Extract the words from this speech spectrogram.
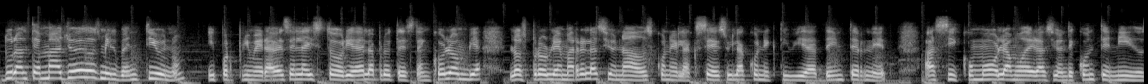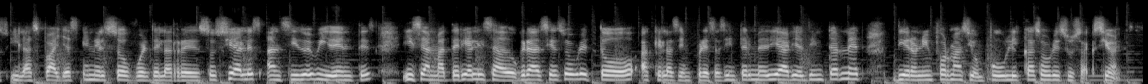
Durante mayo de 2021, y por primera vez en la historia de la protesta en Colombia, los problemas relacionados con el acceso y la conectividad de Internet, así como la moderación de contenidos y las fallas en el software de las redes sociales han sido evidentes y se han materializado gracias sobre todo a que las empresas intermediarias de Internet dieron información pública sobre sus acciones.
